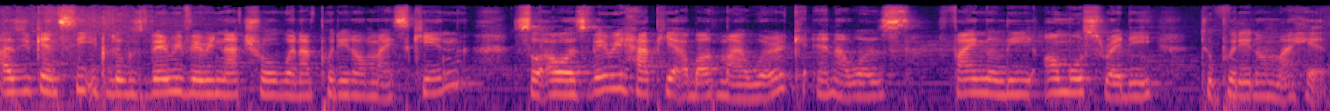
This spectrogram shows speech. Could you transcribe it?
as you can see it looks very very natural when I put it on my skin. So I was very happy about my work and I was finally almost ready to put it on my head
